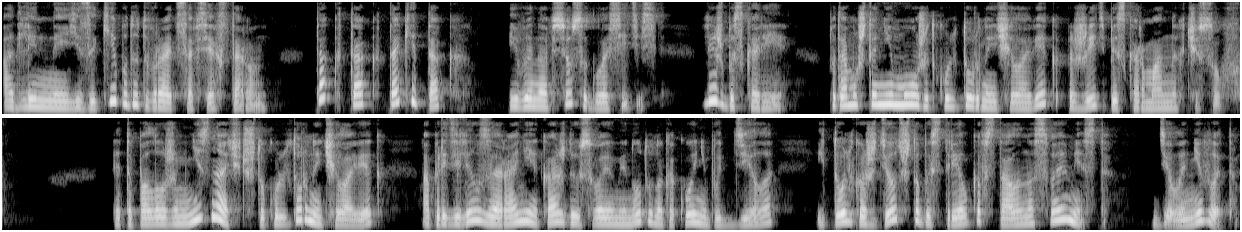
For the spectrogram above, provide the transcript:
А длинные языки будут врать со всех сторон. Так, так, так и так. И вы на все согласитесь, лишь бы скорее, потому что не может культурный человек жить без карманных часов. Это, положим, не значит, что культурный человек определил заранее каждую свою минуту на какое-нибудь дело и только ждет, чтобы стрелка встала на свое место. Дело не в этом.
